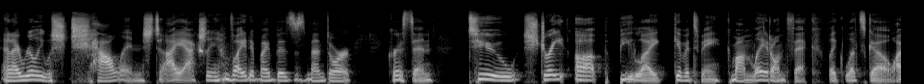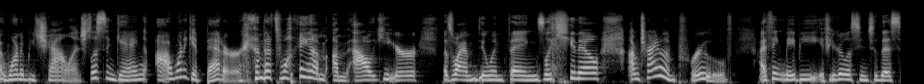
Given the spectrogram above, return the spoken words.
And I really was challenged. I actually invited my business mentor, Kristen, to straight up be like, give it to me. Come on, lay it on thick. Like, let's go. I want to be challenged. Listen, gang, I want to get better. And that's why I'm I'm out here. That's why I'm doing things. Like, you know, I'm trying to improve. I think maybe if you're listening to this,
